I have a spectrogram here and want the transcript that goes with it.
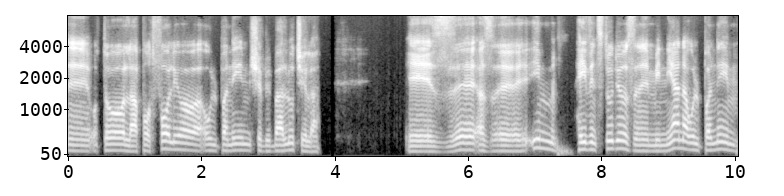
אה, אותו לפורטפוליו האולפנים שבבעלות שלה. אה, זה, אז עם Haven Studios, מניין האולפנים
